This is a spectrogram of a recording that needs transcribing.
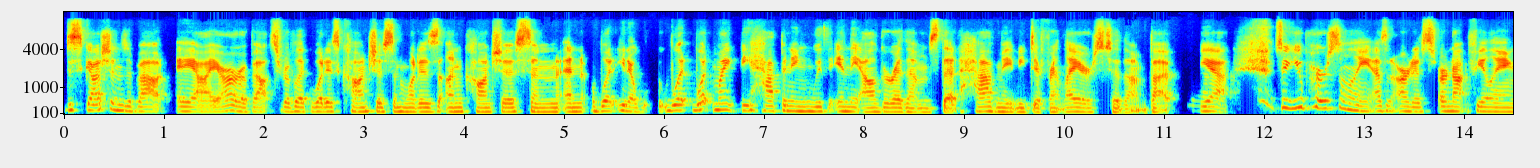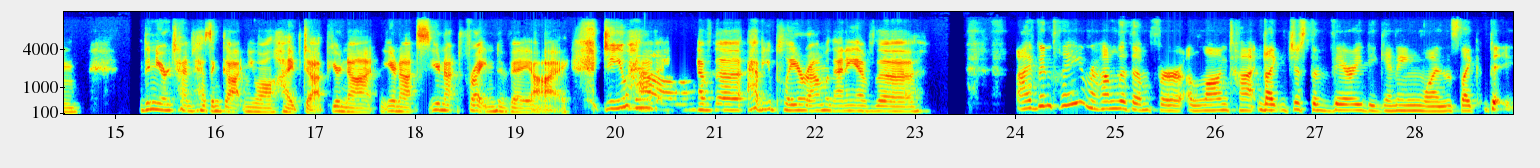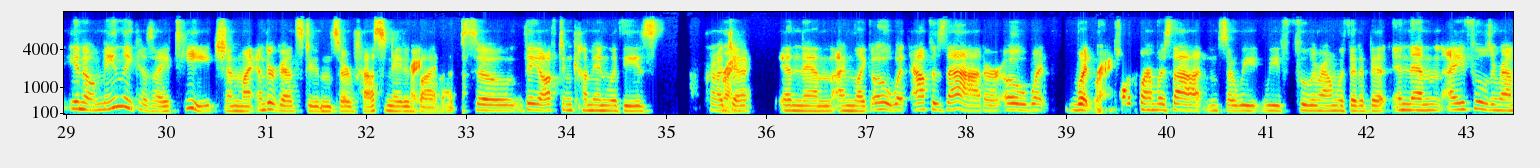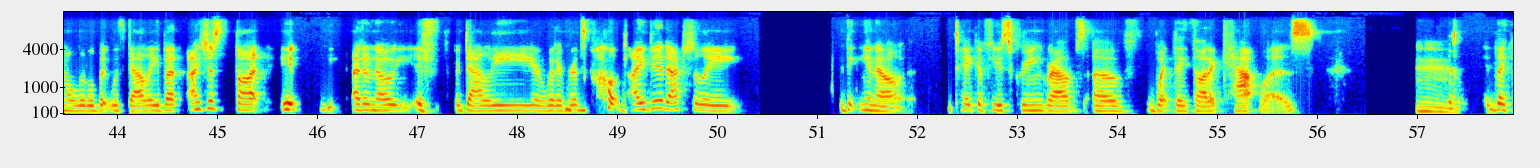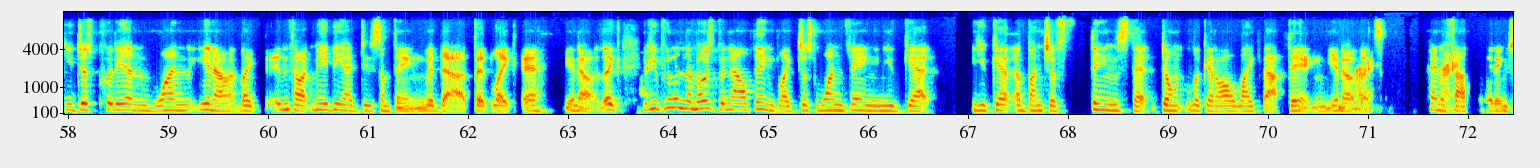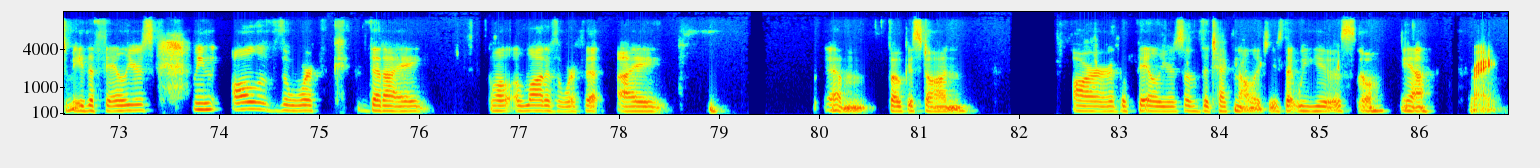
discussions about AI are about sort of like what is conscious and what is unconscious and and what you know what what might be happening within the algorithms that have maybe different layers to them but yeah, yeah. so you personally as an artist are not feeling the New York Times hasn't gotten you all hyped up. You're not, you're not, you're not frightened of AI. Do you have no. of the have you played around with any of the I've been playing around with them for a long time, like just the very beginning ones, like, you know, mainly because I teach and my undergrad students are fascinated right. by it. So they often come in with these projects. Right. And then I'm like, oh, what app is that? Or oh, what what right. platform was that? And so we we fool around with it a bit. And then I fooled around a little bit with DALL-E, but I just thought it. I don't know if DALL-E or whatever it's mm-hmm. called. I did actually, you know, take a few screen grabs of what they thought a cat was. Mm. like you just put in one, you know, like and thought maybe I'd do something with that, but like, eh, you know, like if you put in the most banal thing, like just one thing, and you get you get a bunch of things that don't look at all like that thing. You know, right. that's kind of right. fascinating to me. The failures. I mean, all of the work that I, well, a lot of the work that I am focused on are the failures of the technologies that we use. So yeah. Right.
